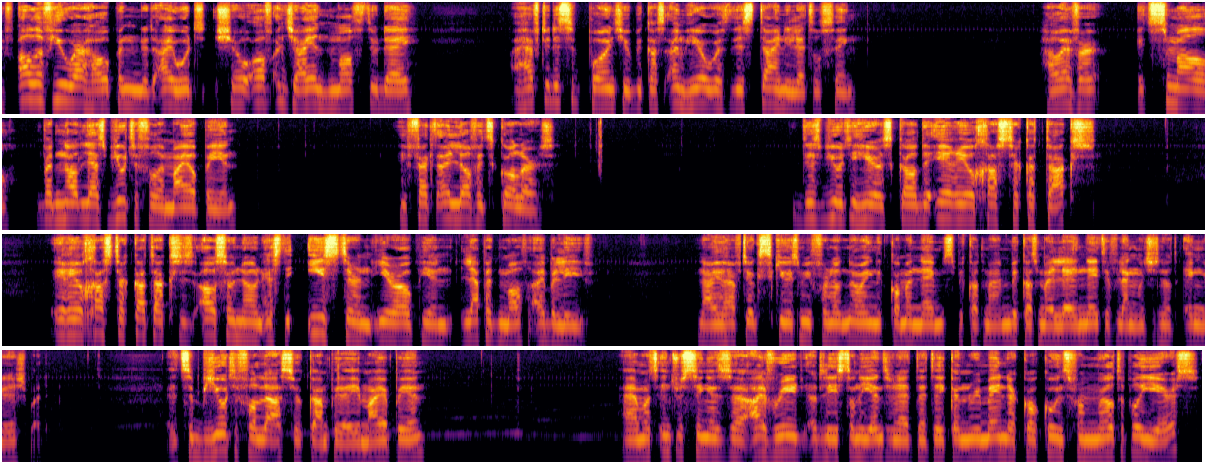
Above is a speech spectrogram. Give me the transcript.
If all of you were hoping that I would show off a giant moth today, I have to disappoint you because I'm here with this tiny little thing. However, it's small but not less beautiful in my opinion. In fact, I love its colors. This beauty here is called the Eriogaster catax. Eriogaster catax is also known as the Eastern European leopard moth, I believe. Now you have to excuse me for not knowing the common names because my, because my native language is not English, but it's a beautiful Lasiocampidae in my opinion. And what's interesting is uh, I've read, at least on the internet, that they can remain their cocoons for multiple years.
